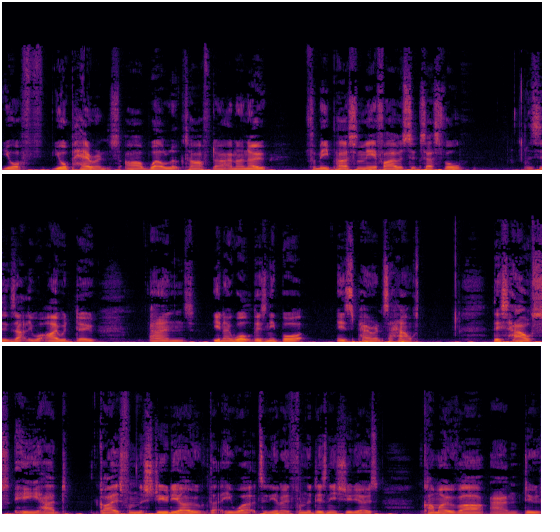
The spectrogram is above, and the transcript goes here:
your your parents are well looked after. And I know, for me personally, if I was successful, this is exactly what I would do. And you know, Walt Disney bought his parents a house. This house, he had guys from the studio that he worked, you know, from the Disney studios, come over and do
